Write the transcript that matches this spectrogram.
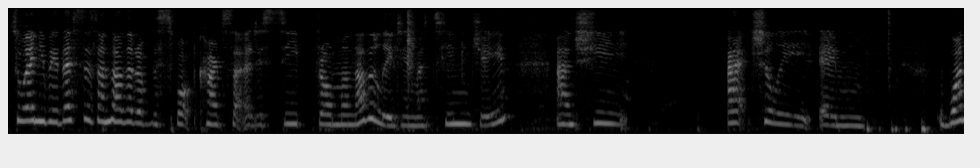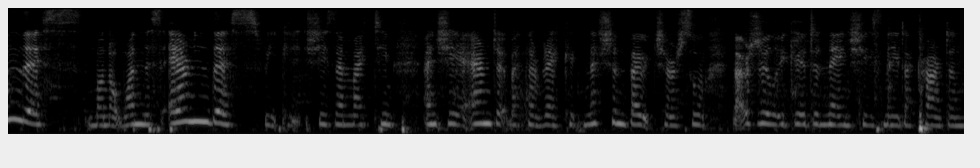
So anyway, this is another of the swap cards that I received from another lady in my team, Jane. And she actually um, won this, well not won this, earned this week. She's in my team and she earned it with a recognition voucher. So that was really good. And then she's made a card and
